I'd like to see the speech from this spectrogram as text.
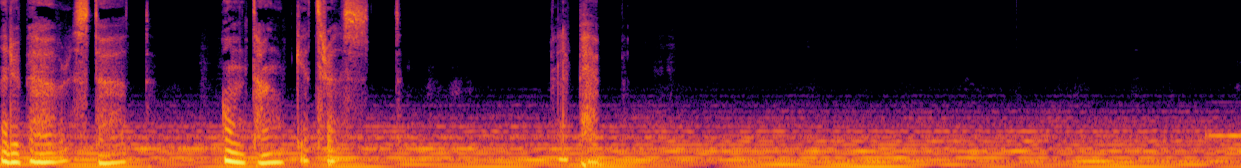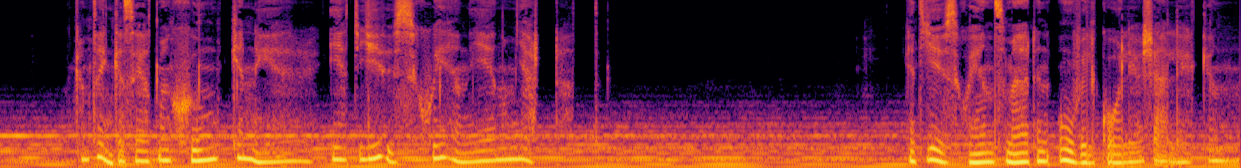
när du behöver stöd, omtanke, tröst eller pepp. Man kan tänka sig att man sjunker ner i ett ljussken genom hjärtat. Ett ljussken som är den ovillkorliga kärleken.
